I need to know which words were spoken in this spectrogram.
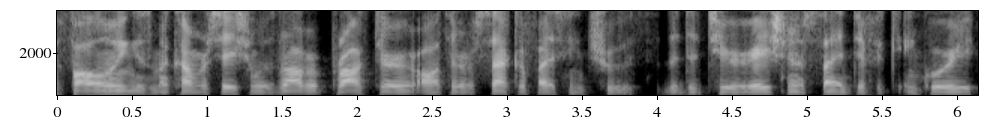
The following is my conversation with Robert Proctor, author of Sacrificing Truth The Deterioration of Scientific Inquiry.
